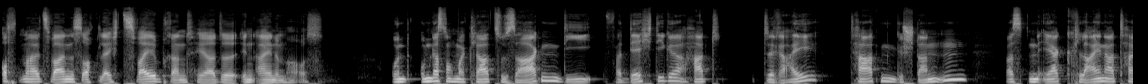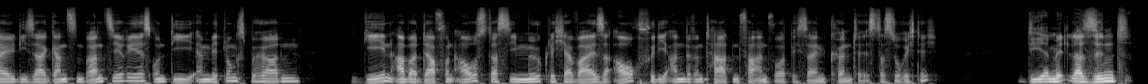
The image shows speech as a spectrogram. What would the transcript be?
Oftmals waren es auch gleich zwei Brandherde in einem Haus. Und um das nochmal klar zu sagen, die Verdächtige hat drei Taten gestanden, was ein eher kleiner Teil dieser ganzen Brandserie ist und die Ermittlungsbehörden gehen aber davon aus, dass sie möglicherweise auch für die anderen Taten verantwortlich sein könnte. Ist das so richtig? Die Ermittler sind,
